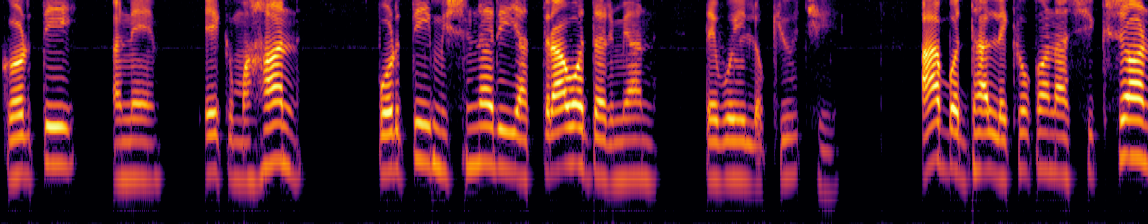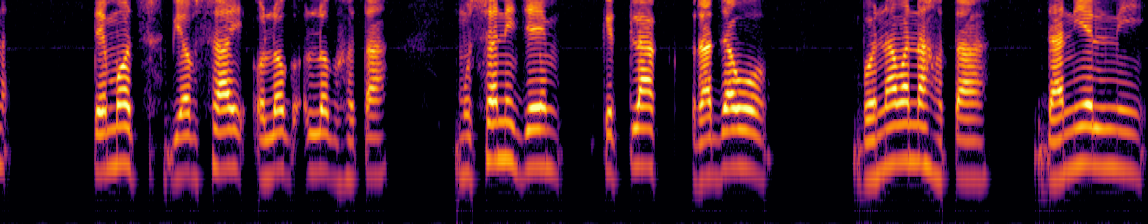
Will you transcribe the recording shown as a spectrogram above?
કરતી અને એક મહાન પડતી મિશનરી યાત્રાઓ દરમિયાન તેઓએ લખ્યું છે. આ બધા લેખકોના શિક્ષણ તેમજ વ્યવસાય અલગ અલગ હતા. મૂસાની જેમ કેટલાક રાજાઓ બનાવવાના હતા. દાનિયેલની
